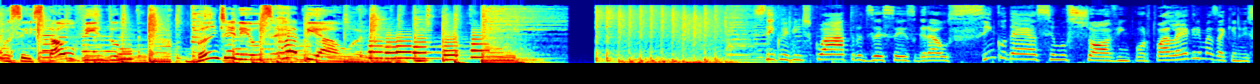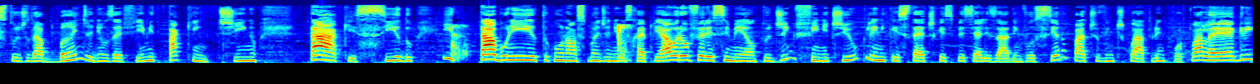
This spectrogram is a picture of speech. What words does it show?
Você está ouvindo Band News Happy Hour. 5 e 24, 16 graus 5 décimos, chove em Porto Alegre, mas aqui no estúdio da Band News FM tá quentinho, tá aquecido e tá bonito com o nosso Band News Happy Hour. Oferecimento de Infinity U, clínica estética especializada em você, no Pátio 24 em Porto Alegre.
